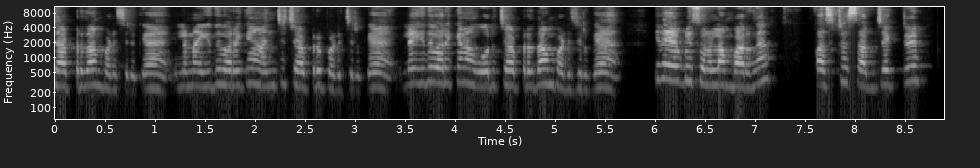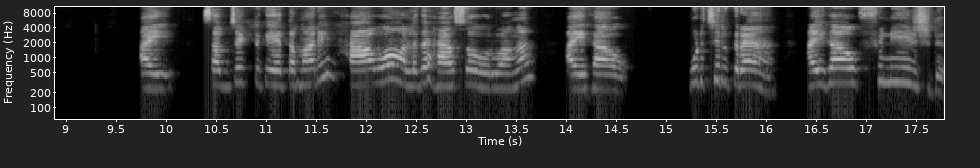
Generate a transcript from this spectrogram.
சாப்டர் தான் படிச்சிருக்கேன். இல்லை நான் இது வரைக்கும் அஞ்சு சாப்டர் படிச்சிருக்கேன். இல்லை இது வரைக்கும் நான் ஒரு சாப்டர் தான் படிச்சிருக்கேன். இதை எப்படி சொல்லலாம் பாருங்க. ஃபர்ஸ்ட் சப்ஜெக்ட் ஐ சப்ஜெக்ட்டுக்கு ஏற்ற மாதிரி ஹாவோ அல்லது ஹேஸோ வருவாங்க. ஐ ஹாவ் முடிச்சிருக்கிறேன். ஐ ஹாவ் ஃபினிஷ்டு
